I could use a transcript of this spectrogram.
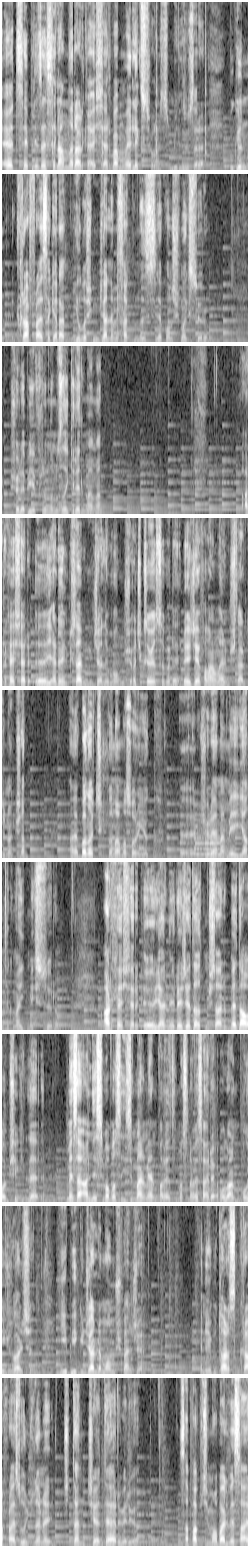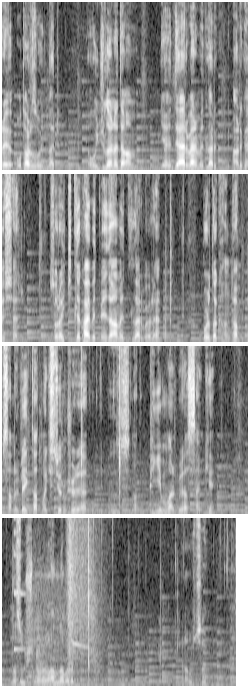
Evet, hepinize selamlar arkadaşlar. Ben Verlex Çoğunuzun bildiği üzere. Bugün Craft Rice'a gelen yılbaşı güncellemesi hakkında size konuşmak istiyorum. Şöyle bir fırınımıza girelim hemen. Arkadaşlar e, yani güzel bir güncelleme olmuş. Açık seviyesi böyle RC falan vermişler dün akşam. E, bana çıkmadı ama sorun yok. E, şöyle hemen bir yan takıma gitmek istiyorum. Arkadaşlar e, yani RC dağıtmışlar bedava bir şekilde. Mesela annesi babası izin vermeyen para yatırmasına vesaire olan oyuncular için iyi bir güncelleme olmuş bence. Yani bu tarz Craft Rice oyuncularına cidden değer veriyor. Mesela PUBG Mobile vesaire o tarz oyunlar yani oyuncularına devam yani değer vermediler arkadaşlar. Sonra kitle kaybetmeye devam ettiler böyle. Burada kankam sana raid atmak istiyorum şöyle Pingim var biraz sanki. Nasıl uçtun onu anlamadım. Havuzu.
